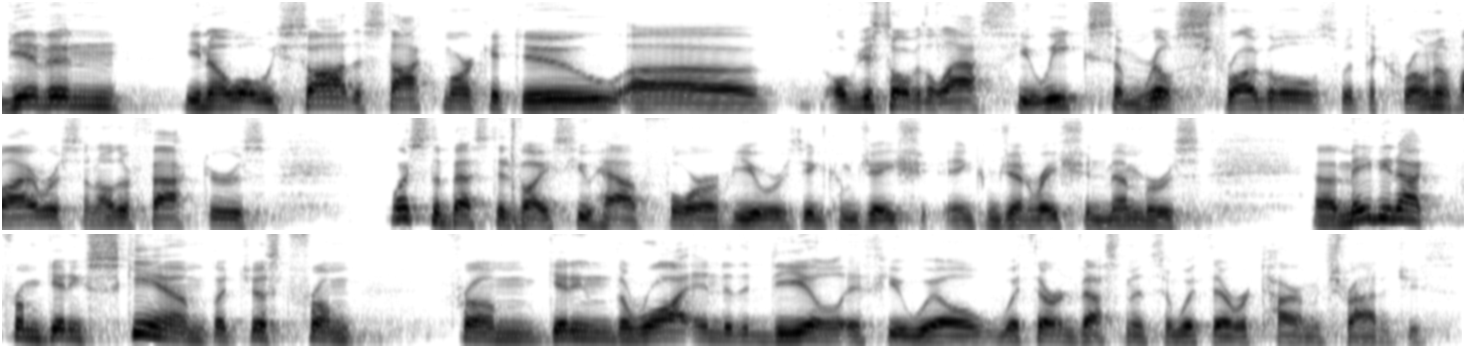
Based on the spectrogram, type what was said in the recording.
given you know, what we saw the stock market do uh, just over the last few weeks, some real struggles with the coronavirus and other factors. What's the best advice you have for our viewers, income, income generation members? Uh, maybe not from getting scammed, but just from from getting the raw end of the deal, if you will, with their investments and with their retirement strategies?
